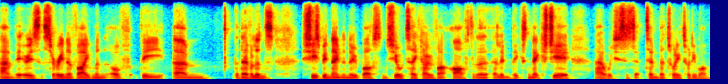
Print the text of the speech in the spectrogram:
Um, it is Sarina Wiegman of the um, the Netherlands. She's been named the new boss, and she'll take over after the Olympics next year, uh, which is in September 2021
